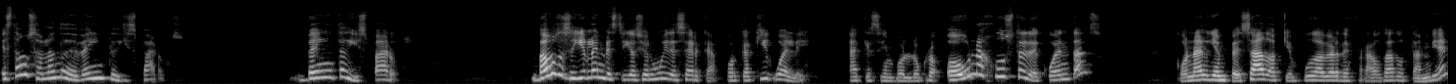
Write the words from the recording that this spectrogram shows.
Estamos hablando de 20 disparos. 20 disparos. Vamos a seguir la investigación muy de cerca, porque aquí huele a que se involucró o un ajuste de cuentas con alguien pesado a quien pudo haber defraudado también,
